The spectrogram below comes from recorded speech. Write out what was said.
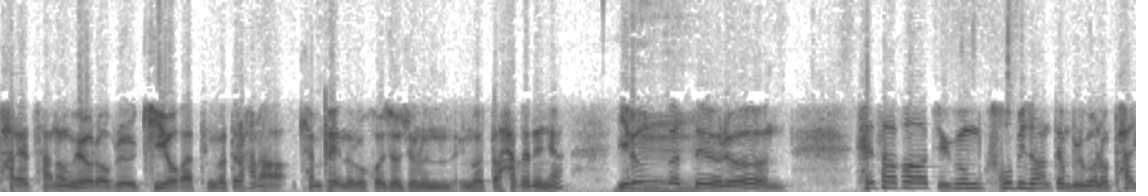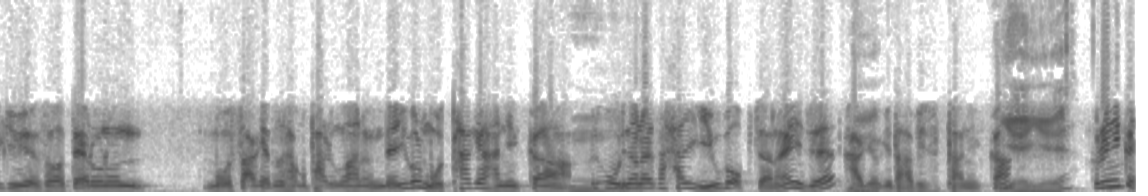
팔에 차는 wearable gear 같은 것들 하나 캠페인으로 거저주는 것도 하거든요. 이런 네. 것들은 회사가 지금 소비자한테 물건을 팔기 위해서 때로는 뭐 싸게도 사고 파는 거 하는데 이걸 못하게 하니까 음. 그리고 우리나라에서 할 이유가 없잖아요 이제 가격이 다 비슷하니까 예, 예. 그러니까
